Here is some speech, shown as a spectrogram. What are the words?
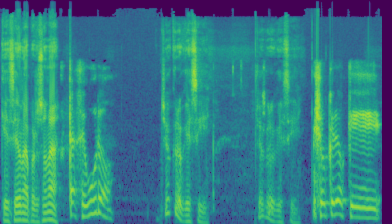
que sea una persona... ¿Estás seguro? Yo creo que sí. Yo creo que sí. Yo creo que,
